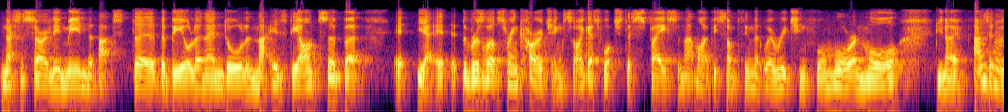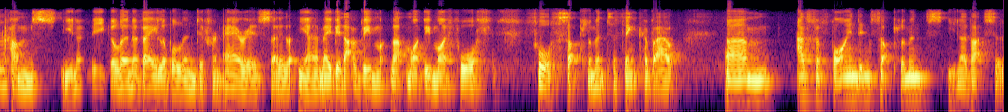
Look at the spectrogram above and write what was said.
necessarily mean that that's the the be all and end all, and that is the answer. But yeah, it, the results are encouraging. So I guess watch this space, and that might be something that we're reaching for more and more. You know, as mm-hmm. it becomes you know legal and available in different areas. So that, yeah, maybe that would be that might be my fourth fourth supplement to think about. Um, as for finding supplements, you know that's a,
